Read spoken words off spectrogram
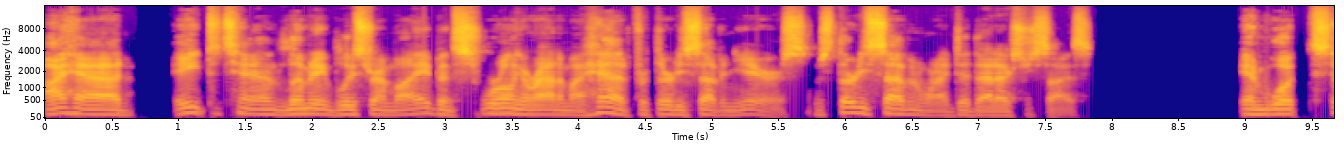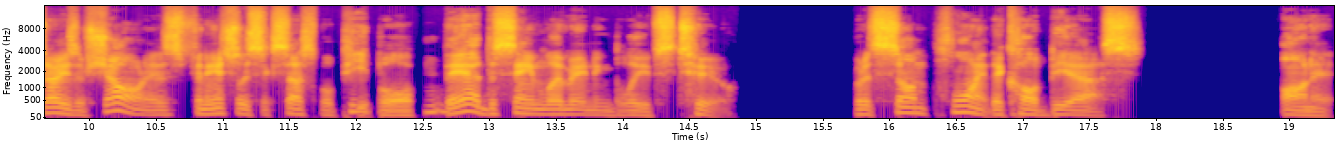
I had eight to 10 limiting beliefs around money been swirling around in my head for 37 years. I was 37 when I did that exercise. And what studies have shown is financially successful people, mm. they had the same limiting beliefs too. But at some point, they called BS on it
